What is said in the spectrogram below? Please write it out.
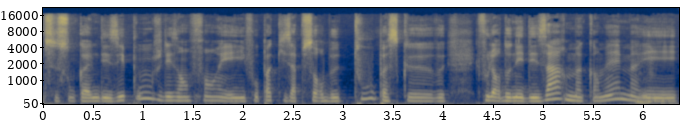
ce sont quand même des éponges les enfants et il faut pas qu'ils absorbent tout parce que euh, il faut leur donner des armes quand même. Mhm. Et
